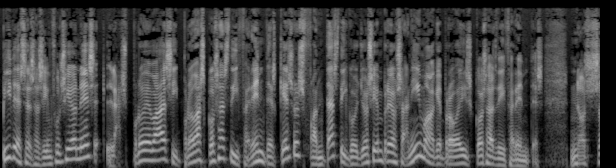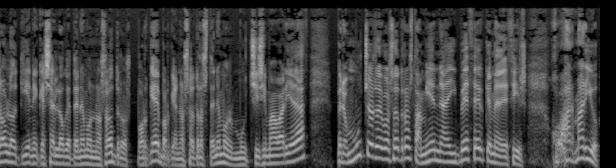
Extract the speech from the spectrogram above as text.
pides esas infusiones, las pruebas y pruebas cosas diferentes, que eso es fantástico. Yo siempre os animo a que probéis cosas diferentes. No solo tiene que ser lo que tenemos nosotros. ¿Por qué? Porque nosotros tenemos muchísima variedad, pero muchos de vosotros también hay veces que me decís, joder, Mario,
